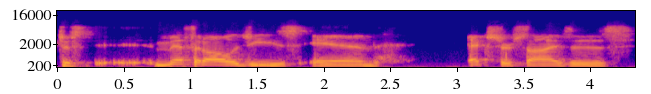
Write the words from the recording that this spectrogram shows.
just methodologies and exercises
